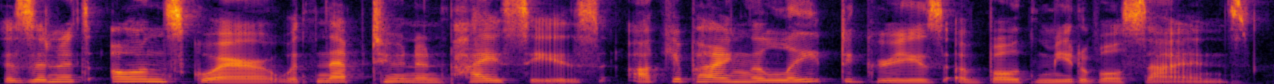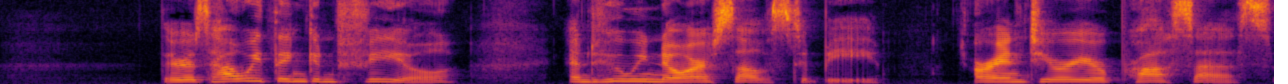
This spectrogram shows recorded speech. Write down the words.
is in its own square with Neptune in Pisces, occupying the late degrees of both mutable signs. There is how we think and feel, and who we know ourselves to be, our interior process,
